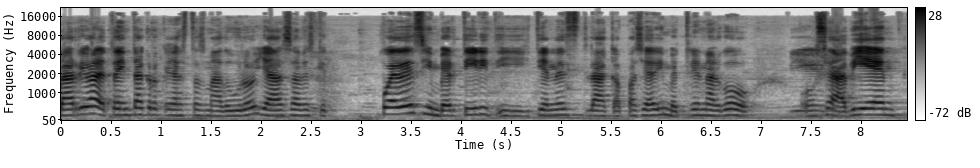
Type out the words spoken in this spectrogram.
arriba de 30 creo que ya estás maduro, ya sabes que puedes invertir y, y tienes la capacidad de invertir en algo, o sea, bien.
